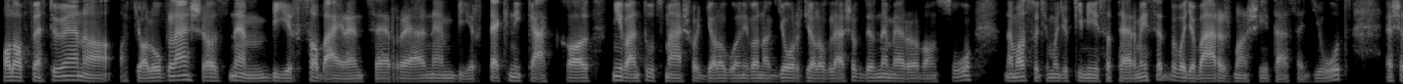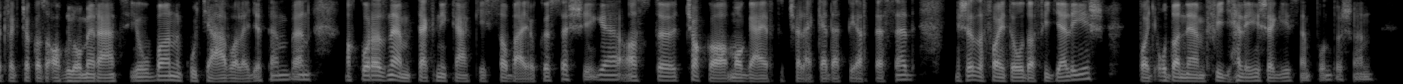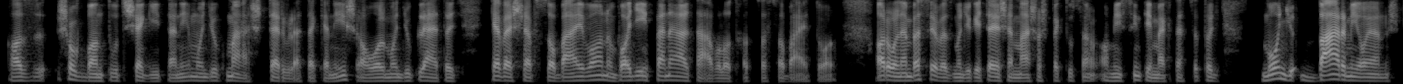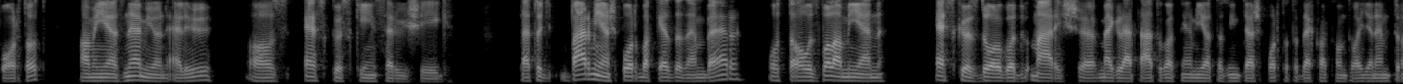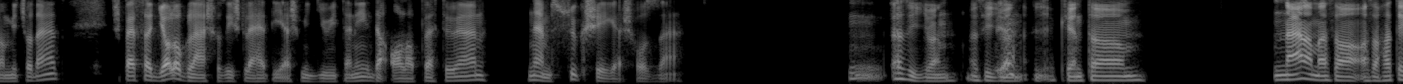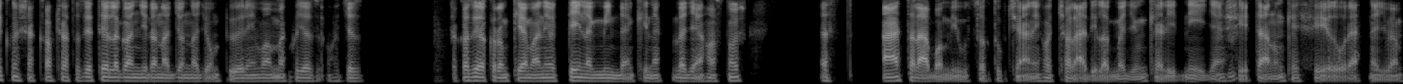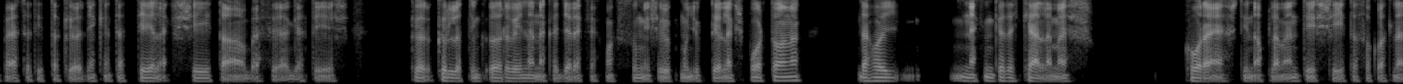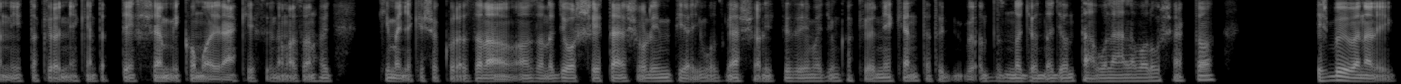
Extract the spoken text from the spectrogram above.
alapvetően a, a gyaloglás az nem bír szabályrendszerrel, nem bír technikákkal, nyilván tudsz máshogy gyalogolni, vannak gyors gyaloglások, de ez nem erről van szó, nem az, hogyha mondjuk kimész a természetbe, vagy a városban sétálsz egy jót, esetleg csak az agglomerációban, kutyával egyetemben, akkor az nem technikák és szabályok összessége, azt csak a magáért a cselekedetért teszed, és ez a fajta odafigyelés, vagy oda nem figyelés egészen pontosan, az sokban tud segíteni mondjuk más területeken is, ahol mondjuk lehet, hogy kevesebb szabály van, vagy éppen eltávolodhatsz a szabálytól. Arról nem beszélve, ez mondjuk egy teljesen más aspektus, ami szintén megtetszett, hogy mondj bármi olyan sportot, amihez nem jön elő az eszközkényszerűség. Tehát, hogy bármilyen sportba kezd az ember, ott ahhoz valamilyen eszköz dolgod már is meg lehet látogatni, emiatt az Intersportot, a Decathlon vagy a nem tudom micsodát, és persze a gyalogláshoz is lehet ilyesmit gyűjteni, de alapvetően nem szükséges hozzá. Mm, ez így van, ez így Igen? van. Egyébként a, nálam ez a, az a hatékonyság kapcsolat azért tényleg annyira nagyon-nagyon pőrén van meg, hogy ez, hogy ez csak azért akarom kiemelni, hogy tényleg mindenkinek legyen hasznos. Ezt általában mi úgy szoktuk csinálni, hogy családilag megyünk el, így négyen mm. sétálunk egy fél órát, 40 percet itt a környéken, tehát tényleg séta, beszélgetés, kör, körülöttünk örvénylenek a gyerekek maximum, és ők mondjuk tényleg sportolnak, de hogy nekünk ez egy kellemes kora esti naplementés séta szokott lenni itt a környéken, tehát tényleg semmi komoly rákészül, nem azon, hogy kimegyek, és akkor azzal a, azzal a gyors sétás olimpiai mozgással itt izé megyünk a környéken, tehát hogy az nagyon-nagyon távol áll a valóságtól, és bőven elég.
